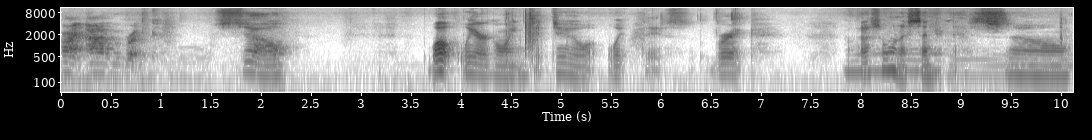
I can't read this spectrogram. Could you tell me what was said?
Alright, I have a brick. So, what we are going to do with this brick, I also want to center this, so...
